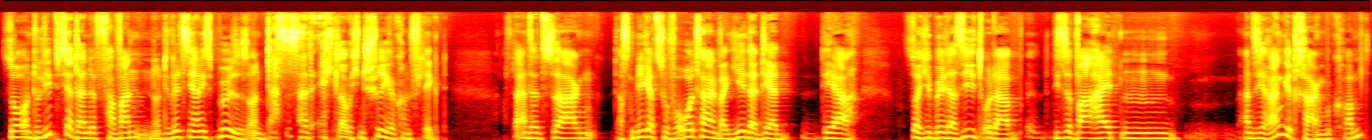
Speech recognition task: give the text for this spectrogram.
So, und du liebst ja deine Verwandten und du willst ja nichts Böses. Und das ist halt echt, glaube ich, ein schwieriger Konflikt auf der einen Seite zu sagen, das mega zu verurteilen, weil jeder, der, der solche Bilder sieht oder diese Wahrheiten an sich herangetragen bekommt,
